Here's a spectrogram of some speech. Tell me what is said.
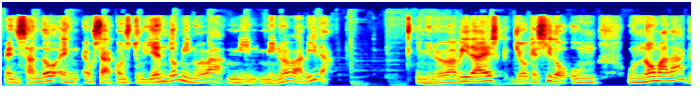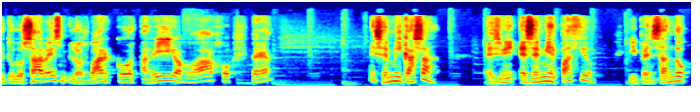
pensando en, o sea, construyendo mi nueva, mi, nueva vida. Y mi nueva vida es, yo que he sido un, nómada, que tú lo sabes, los barcos, para arriba, para abajo, es en mi casa, es, es en mi espacio y pensando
